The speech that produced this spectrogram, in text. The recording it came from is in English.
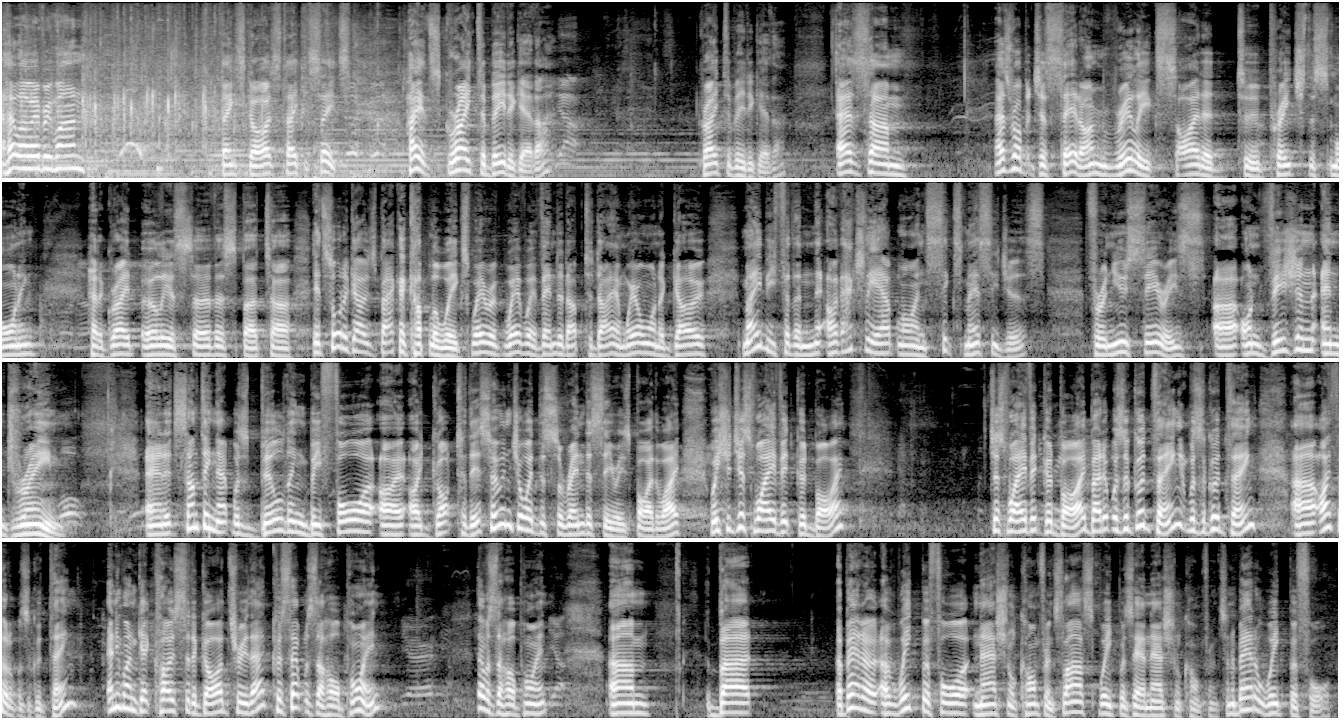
Hello, everyone. Thanks, guys. Take your seats. Hey, it's great to be together. Great to be together. As, um, as Robert just said, I'm really excited to preach this morning. Had a great earlier service, but uh, it sort of goes back a couple of weeks where, where we've ended up today and where I want to go. Maybe for the, ne- I've actually outlined six messages for a new series uh, on vision and dream. And it's something that was building before I, I, got to this. Who enjoyed the Surrender series, by the way? We should just wave it goodbye. Just wave it goodbye. But it was a good thing. It was a good thing. Uh, I thought it was a good thing. Anyone get closer to God through that? Because that was the whole point. That was the whole point. Um, but about a, a week before national conference, last week was our national conference, and about a week before,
